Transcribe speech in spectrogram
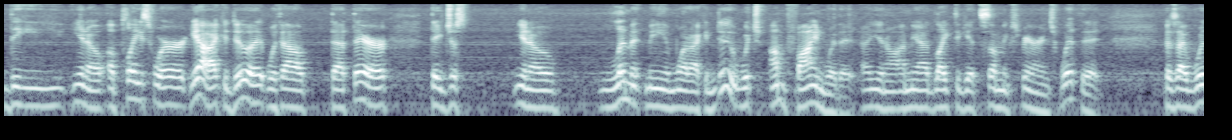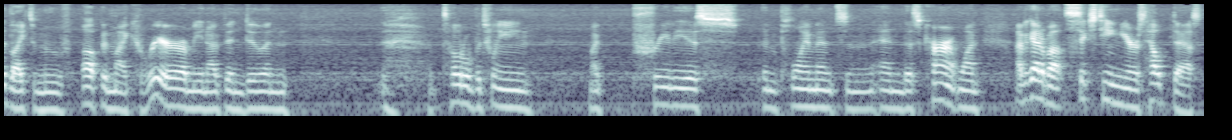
the you know a place where yeah I could do it without that there. They just you know limit me in what I can do, which I'm fine with it. Uh, you know, I mean, I'd like to get some experience with it because I would like to move up in my career. I mean, I've been doing total between my previous employments and, and this current one. I've got about 16 years help desk.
